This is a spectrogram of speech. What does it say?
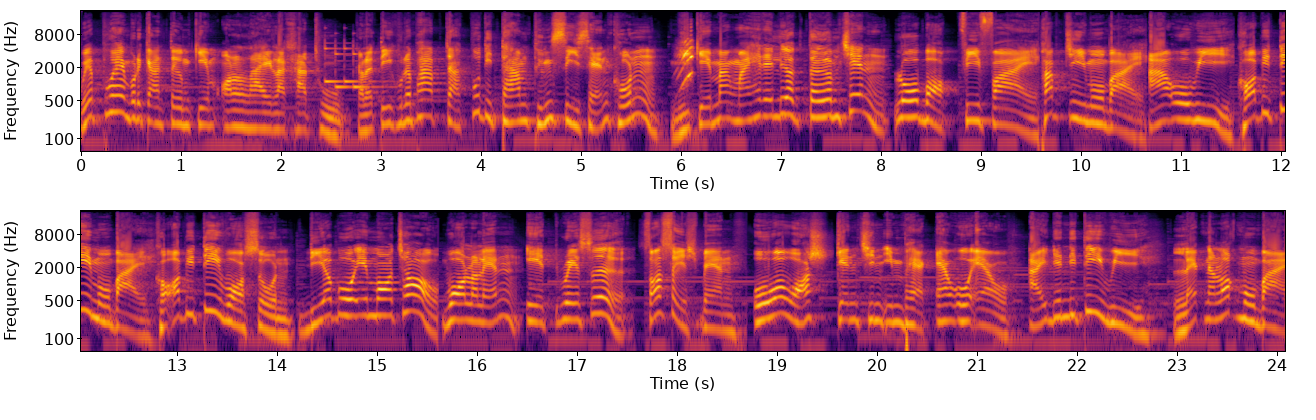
เว็บผู้ให้บริการเติมเกมออนไลน์ราคาถูก การันตีคุณภาพจากผู้ติดตามถึง 400,000คน มีเกมมากมายให้ได้เลือกเติม เช่น Roblox Free Fire PUBG Mobile ROV Call of Duty Mobile Call of Duty Warzone Diablo Immortal Valorant Age Racer Sausage Band Overwatch Genshin Impact LOL Identity V และน a ล็อกโมบาย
